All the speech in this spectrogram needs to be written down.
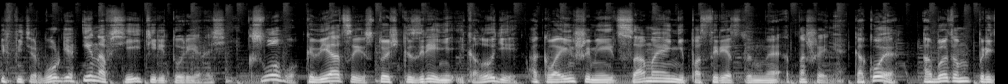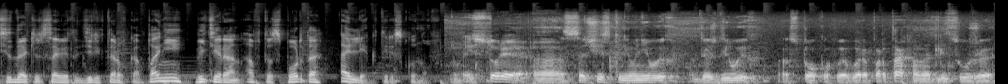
И в Петербурге, и на всей территории России. К слову, к авиации с точки зрения экологии Акваинш имеет самое непосредственное отношение. Какое? Об этом председатель Совета директоров компании, ветеран автоспорта Олег Трескунов. История э, с очисткой ливневых дождевых стоков в аэропортах, она длится уже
